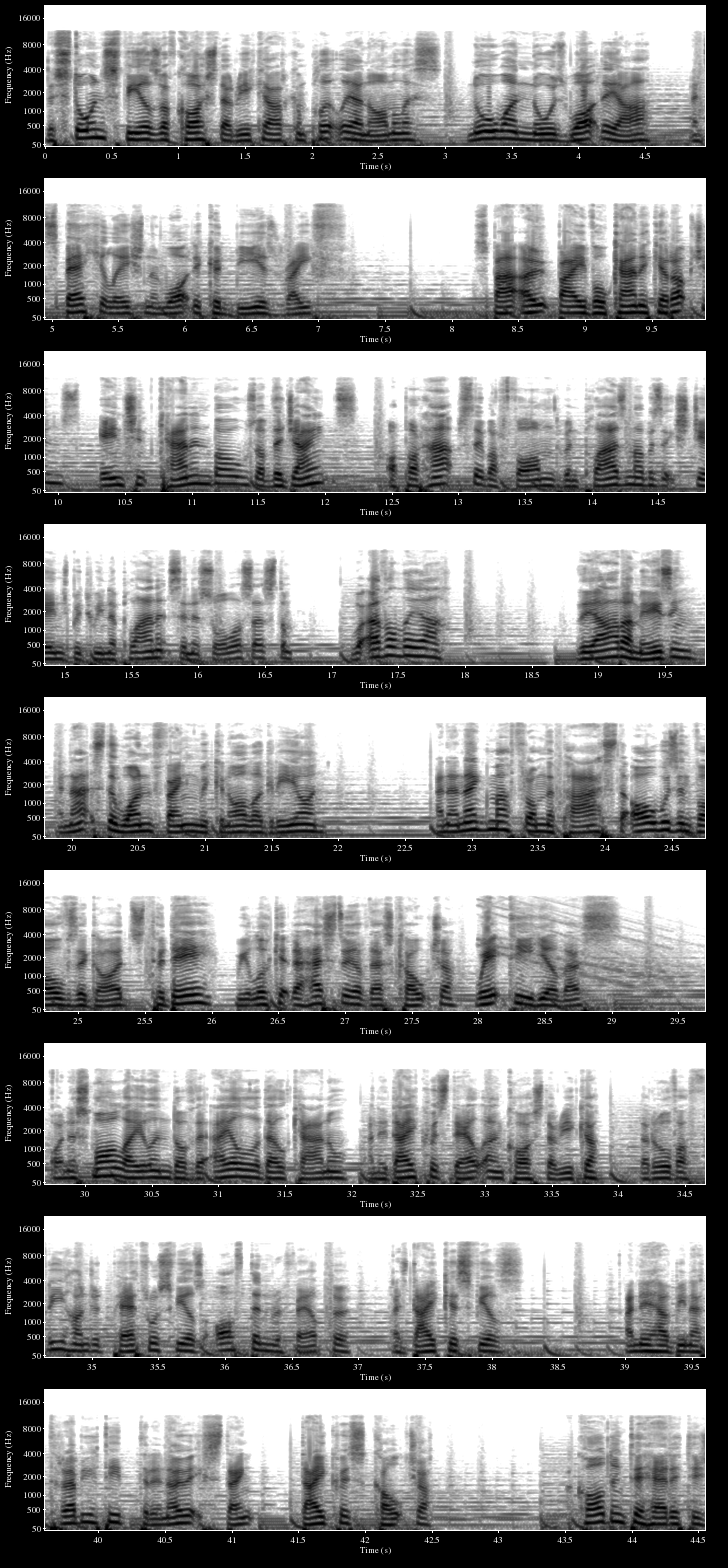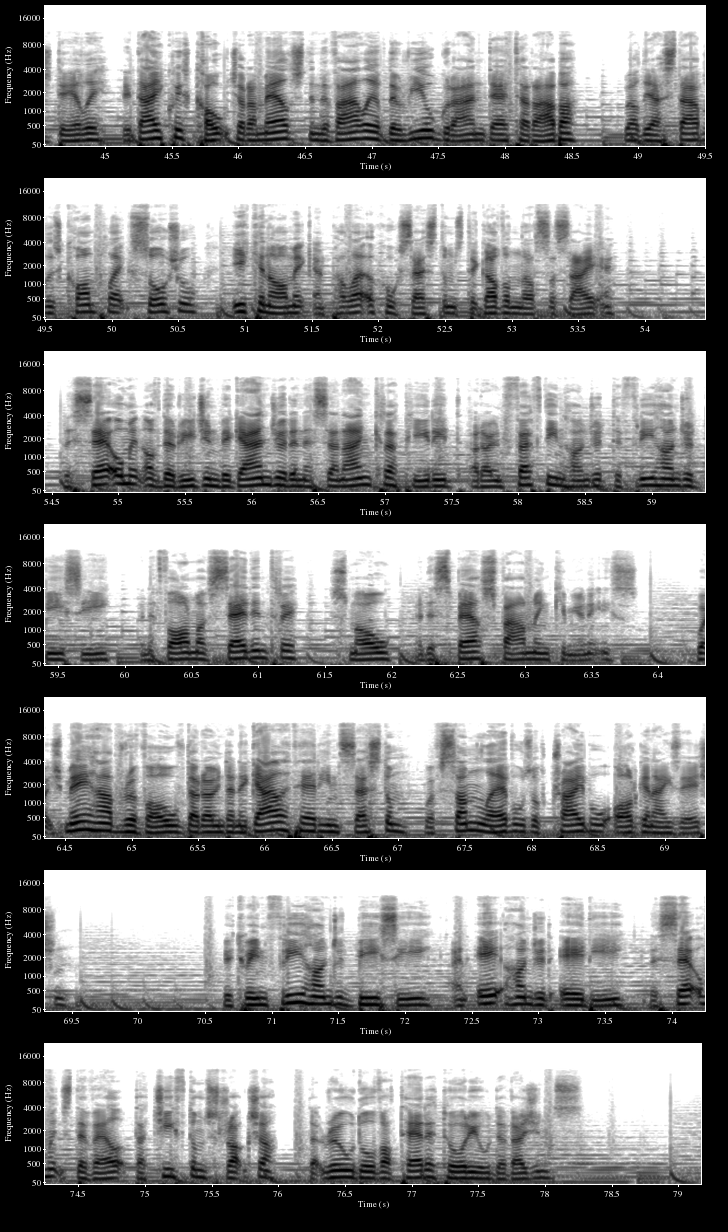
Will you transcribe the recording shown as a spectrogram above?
The stone spheres of Costa Rica are completely anomalous. No one knows what they are, and speculation on what they could be is rife. Spat out by volcanic eruptions, ancient cannonballs of the giants, or perhaps they were formed when plasma was exchanged between the planets in the solar system. Whatever they are, they are amazing, and that's the one thing we can all agree on. An enigma from the past that always involves the gods, today we look at the history of this culture. Wait till you hear this. On the small island of the Isla del Caño and the Diquís Delta in Costa Rica, there are over 300 petrospheres often referred to as Daiquispheres, and they have been attributed to the now extinct Diquís culture. According to Heritage Daily, the Diquís culture emerged in the valley of the Rio Grande de Térraba where they established complex social, economic and political systems to govern their society. The settlement of the region began during the Sinancrá period around 1500 to 300 BC in the form of sedentary, small and dispersed farming communities, which may have revolved around an egalitarian system with some levels of tribal organisation. Between 300 BC and 800 AD, the settlements developed a chiefdom structure that ruled over territorial divisions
